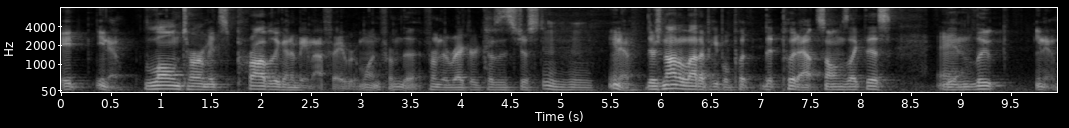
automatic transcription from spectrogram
it you know long term it's probably going to be my favorite one from the from the record because it's just Mm-hmm. you know there's not a lot of people put that put out songs like this and Luke you know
